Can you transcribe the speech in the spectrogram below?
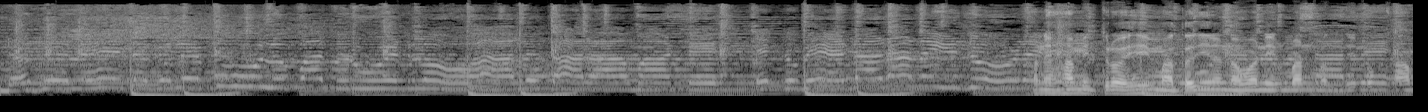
ડગલે ડગલે ફૂલ પાતરું એટલો હાલ તારા માટે. એક બે દાડા નહીં જોડે. અને હા મિત્રો અહીં માતાજીના નવા નિર્માણ મંદિરનું કામ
